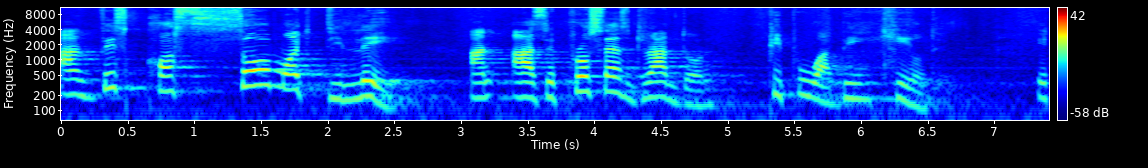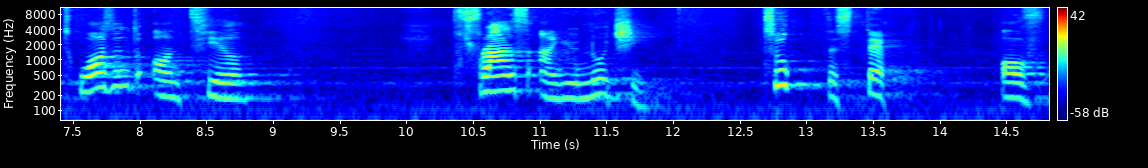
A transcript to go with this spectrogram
And this caused so much delay, and as the process dragged on, people were being killed. It wasn't until France and UNOCI took the step of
